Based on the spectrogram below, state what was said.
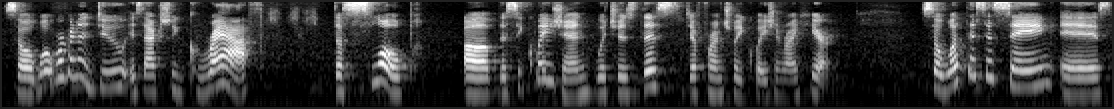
So what we're going to do is actually graph the slope of this equation, which is this differential equation right here. So what this is saying is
